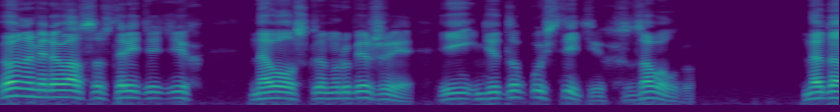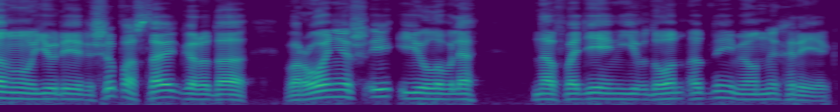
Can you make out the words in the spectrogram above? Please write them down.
Он намеревался встретить их на Волжском рубеже и не допустить их за Волгу. На Дону Юрий решил поставить города Воронеж и Иловля на впадении в Дон одноименных рек,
